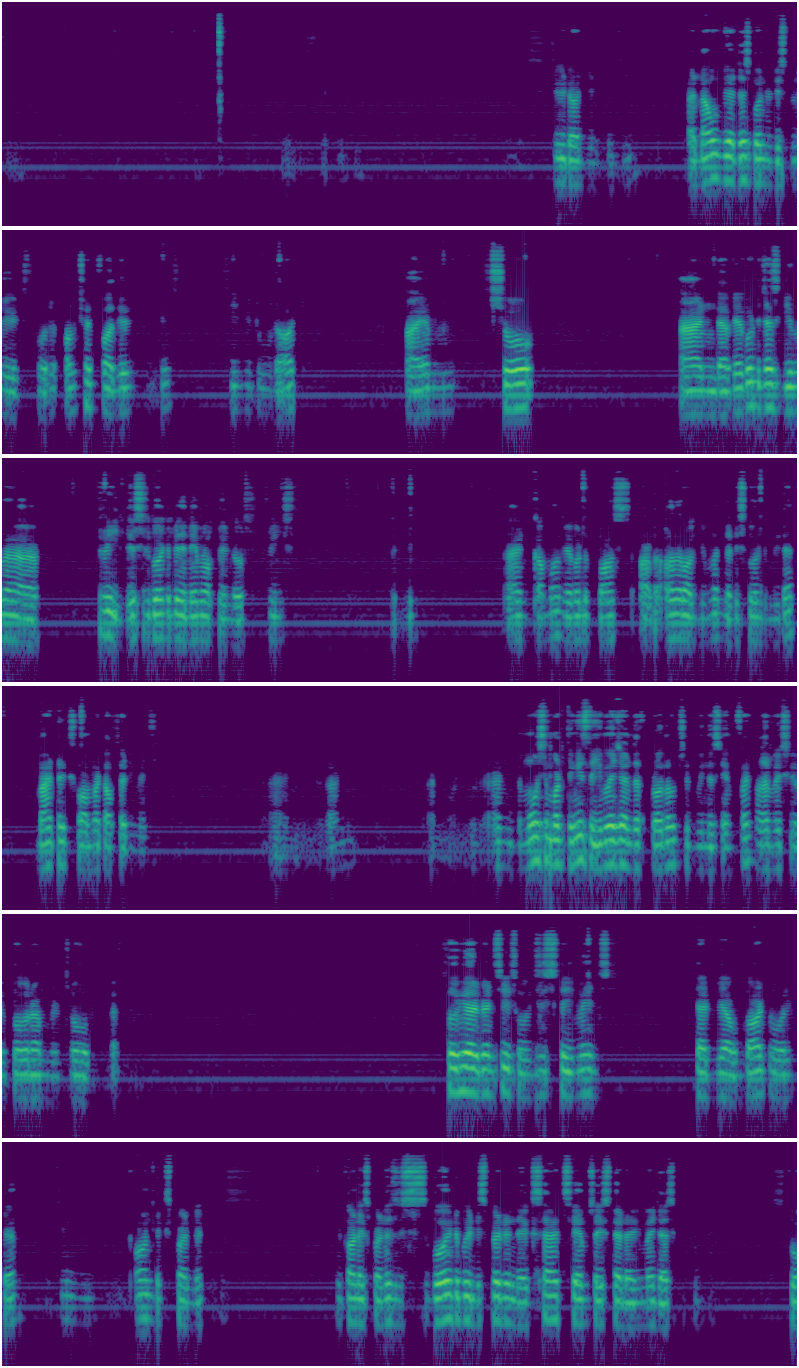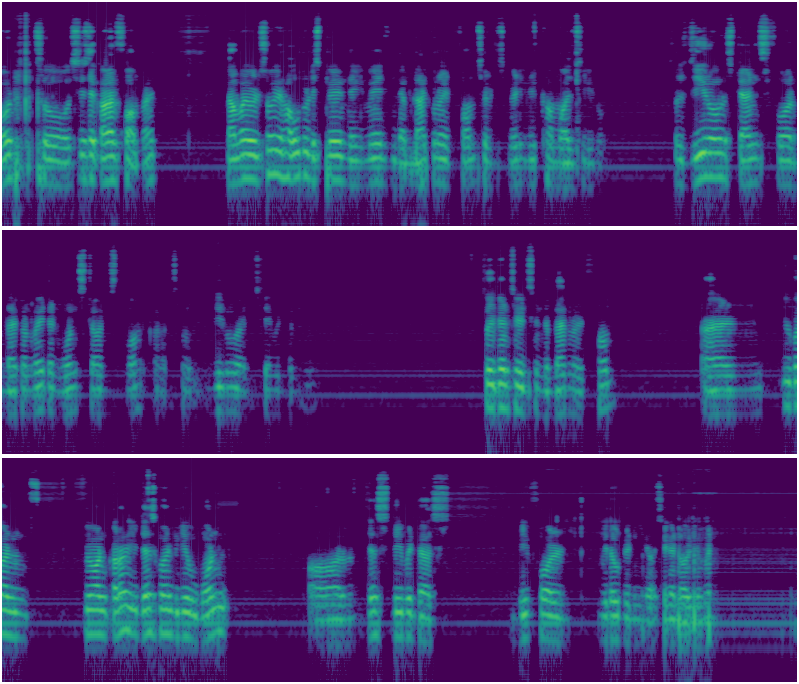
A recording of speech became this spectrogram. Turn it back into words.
and now we are just going to display it. So the function for this is cv2 dot I am show and uh, we are going to just give a tree. This is going to be the name of windows trees. And come on we are going to pass another argument that is going to be the matrix format of that image. And run and, and the most important thing is the image and the program should be in the same file otherwise your program will throw that. so here you can see so this is the image that we have got over here can't expand it. We can't expand it. It's going to be displayed in the exact same size that the image has stored. So this is the color format. Now I will show you how to display the image in the black and white form. So it is basically comma 0 so 0 stands for black and white and 1 stands for color. So 0 and save it so you can see it's in the black and white form. And you can if you want color you're just going to give 1 or just leave it as default without any second argument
